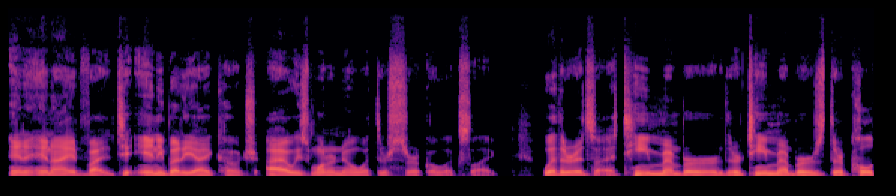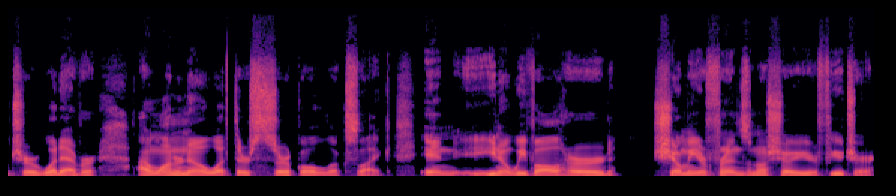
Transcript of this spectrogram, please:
And and I advise to anybody I coach, I always want to know what their circle looks like. Whether it's a team member, their team members, their culture, whatever. I want to know what their circle looks like. And you know, we've all heard, show me your friends and I'll show you your future.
